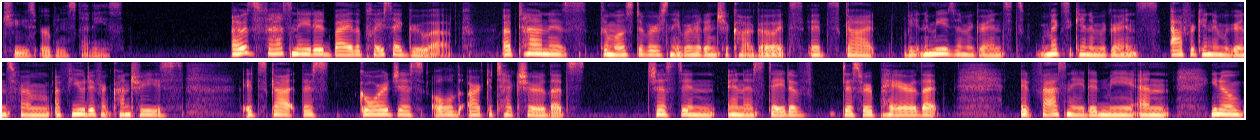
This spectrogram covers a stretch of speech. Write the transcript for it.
choose urban studies? I was fascinated by the place I grew up. Uptown is the most diverse neighborhood in Chicago. It's it's got Vietnamese immigrants, it's Mexican immigrants, African immigrants from a few different countries. It's got this gorgeous old architecture that's just in in a state of disrepair that it fascinated me. And you know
